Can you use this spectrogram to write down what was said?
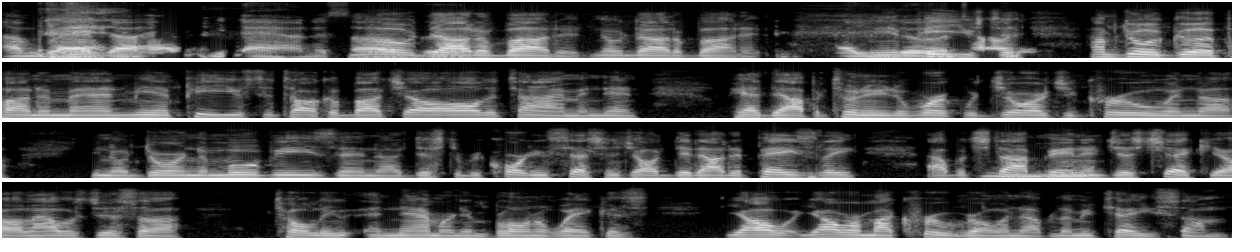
I'm glad Man. y'all had me down. It's No good. doubt about it. No doubt about it. How Me you and P doing, used Tony? to. I'm doing good, partner, man. Me and P used to talk about y'all all the time, and then we had the opportunity to work with George and crew, and uh, you know, during the movies and uh, just the recording sessions y'all did out at Paisley. I would stop in Mhm. and just check y'all, and I was just uh totally enamored and blown away because y'all y'all were my crew growing up. Let me tell you something.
